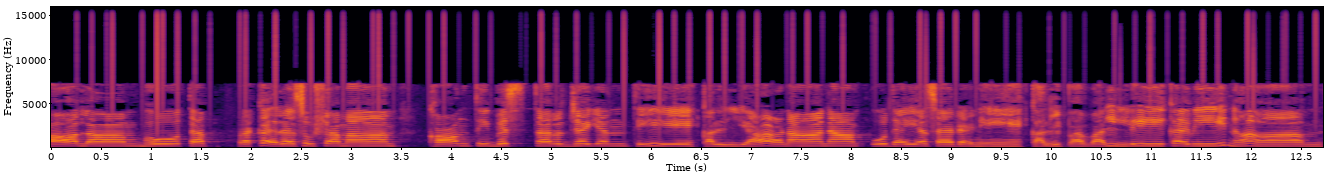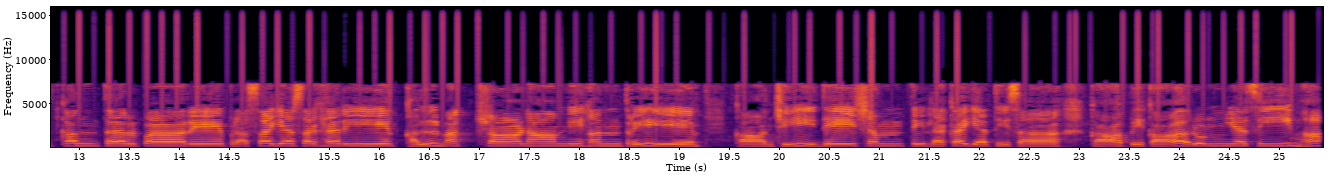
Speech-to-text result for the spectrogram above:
कालाम्भोत प्रकरसुषमाम् कान्तिभिस्तर्जयन्ति। कल्याणानाम् उदयसरणे कल्पवल्ली कवीनाम् कन्तर्पारे प्रसयसहरी कल्मक्षाणाम् निहन्त्री काञ्चीदेशं तिलकयति सा। कापि कारुण्यसीमा।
